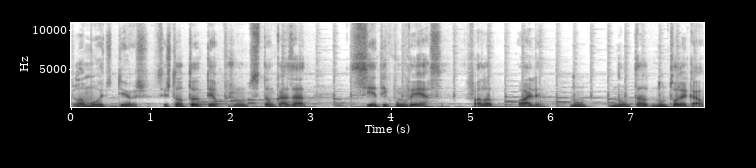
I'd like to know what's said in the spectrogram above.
Pelo amor de Deus. Vocês estão tanto tempo juntos, estão casados? Senta e conversa. Fala, olha, não, não, tá, não tô legal.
